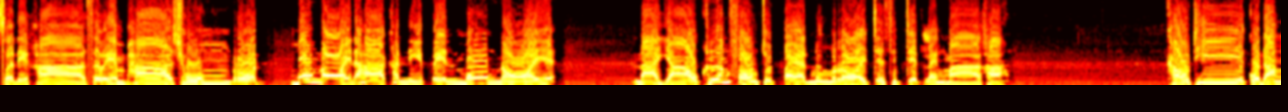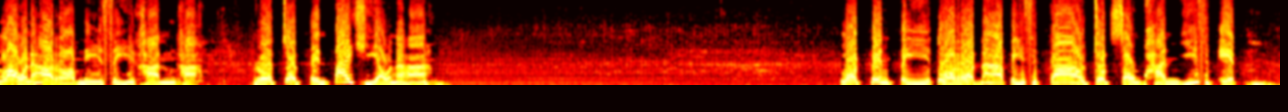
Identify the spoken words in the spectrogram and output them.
สวัสดีค่ะเซลเอ็มพาชมรถโม่งน้อยนะคะ คันนี้เป็นโม่งน้อย หน้ายาวเครื่อง 2.8 177 แรงม้าค่ะ เข้าที่โกดังเรานะคะ รอบนี้ 4 คันค่ะ รถจดเป็นป้ายเขียวนะคะ รถเป็นปีตัวรถนะคะ ปี 19 จด 2021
